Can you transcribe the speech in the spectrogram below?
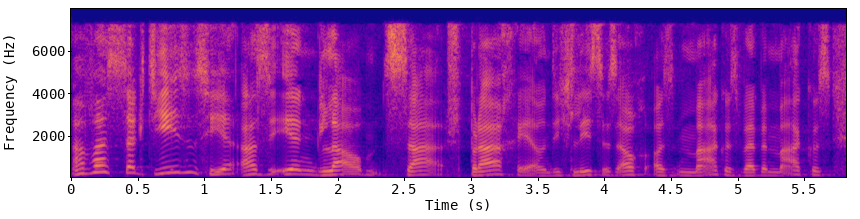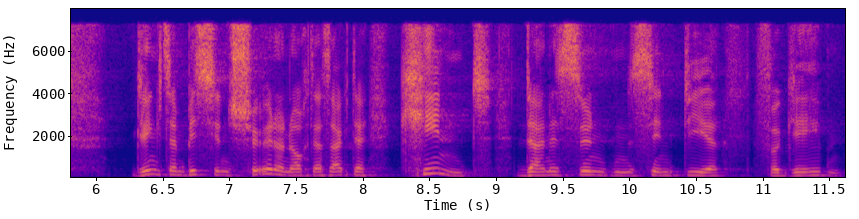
Aber was sagt Jesus hier? Als er ihren Glauben sah, sprach er, und ich lese es auch aus Markus, weil bei Markus klingt es ein bisschen schöner noch, da sagt er, Kind, deine Sünden sind dir vergeben.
